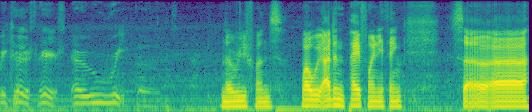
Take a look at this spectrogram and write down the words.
because there's no refunds. No refunds. Well, we I didn't pay for anything, so uh,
